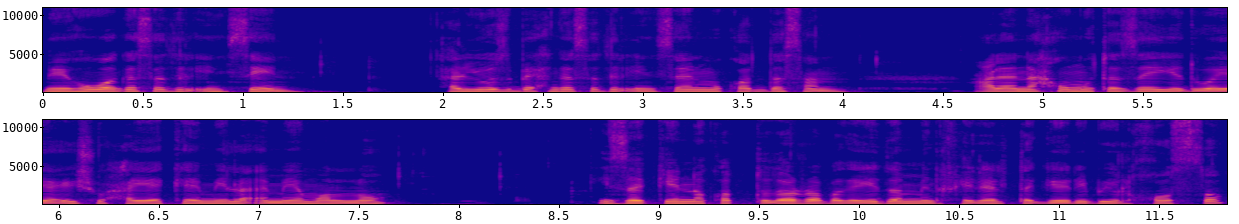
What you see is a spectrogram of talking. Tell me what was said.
ما هو جسد الإنسان؟ هل يصبح جسد الإنسان مقدسا على نحو متزايد ويعيش حياة كاملة أمام الله؟ إذا كان قد تدرب جيدا من خلال تجاربه الخاصة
